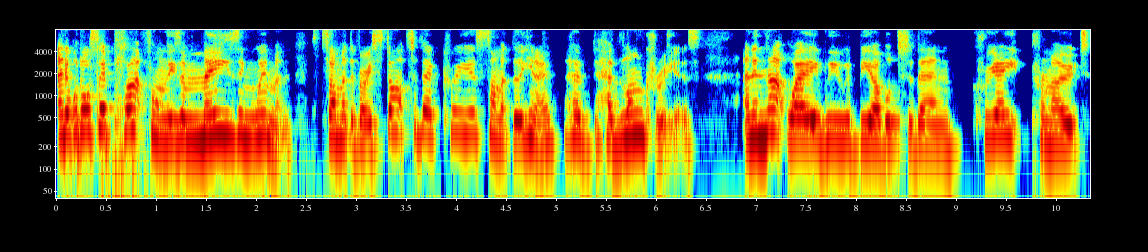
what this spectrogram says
And it would also platform these amazing women, some at the very starts of their careers, some at the, you know, had, had long careers. And in that way, we would be able to then create, promote,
